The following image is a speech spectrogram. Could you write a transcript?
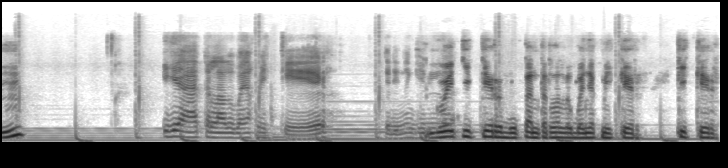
Hmm? Iya terlalu banyak mikir. Jadinya gini gue kikir bukan terlalu banyak mikir. Kikir.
